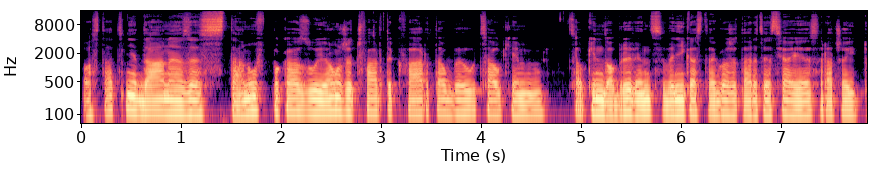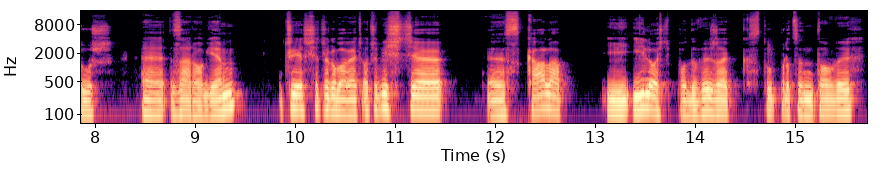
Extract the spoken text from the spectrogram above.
Ostatnie dane ze Stanów pokazują, że czwarty kwartał był całkiem, całkiem dobry, więc wynika z tego, że ta recesja jest raczej tuż e, za rogiem. Czy jest się czego obawiać? Oczywiście e, skala i ilość podwyżek stóp procentowych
